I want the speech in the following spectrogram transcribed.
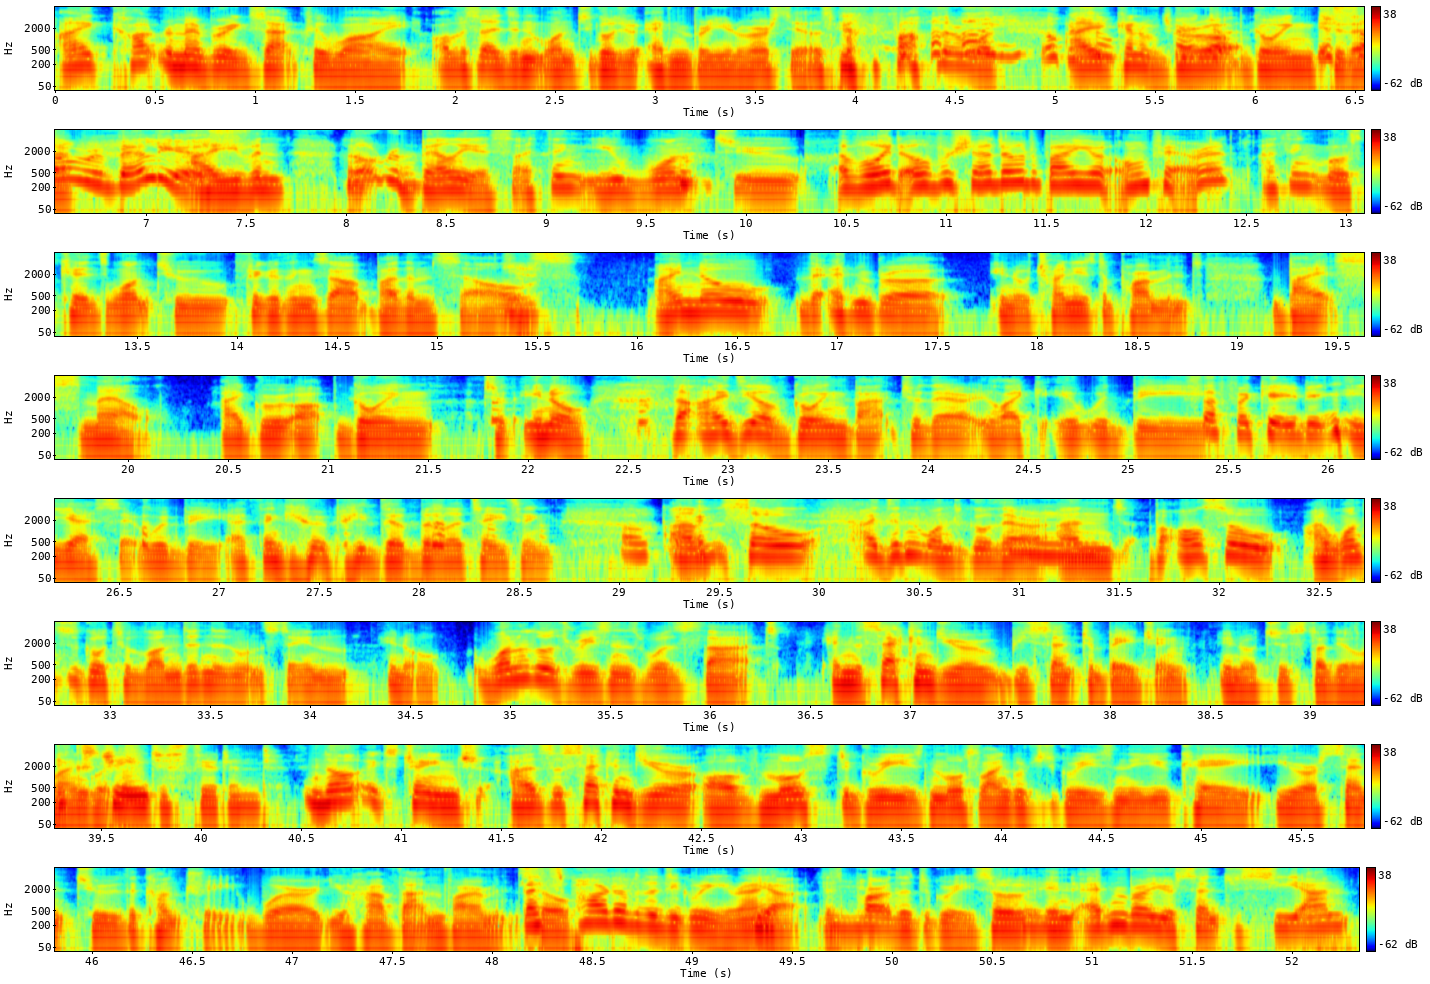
I can't remember exactly why. Obviously, I didn't want to go to Edinburgh University. That's my father was. oh, I so kind of grew up going to that. so rebellious. I even not rebellious. I think you want to avoid overshadowed by your own parent. I think most kids want to figure things out by themselves. Yes. I know the Edinburgh you know, Chinese department by its smell. I grew up going to, you know, the idea of going back to there, like it would be suffocating. Yes, it would be. I think it would be debilitating. okay. Um, so I didn't want to go there, mm. and but also I wanted to go to London. Didn't want to stay in. You know, one of those reasons was that in the second year, you'll be sent to Beijing, you know, to study the language. Exchange student. Not exchange. As the second year of most degrees, most language degrees in the UK, you are sent to the country where you have that environment. That's so, part of the degree, right? Yeah, it's mm-hmm. part of the degree. So mm-hmm. in Edinburgh, you're sent to Xi'an.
